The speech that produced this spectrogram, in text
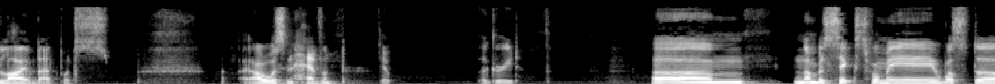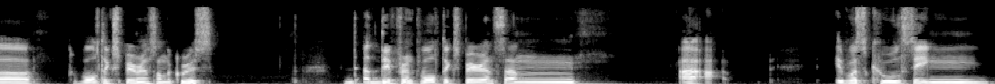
live, that was I was in heaven. Yep. Agreed. Um, number six for me was the Vault experience on the cruise. A different Vault experience, and I, I, it was cool seeing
